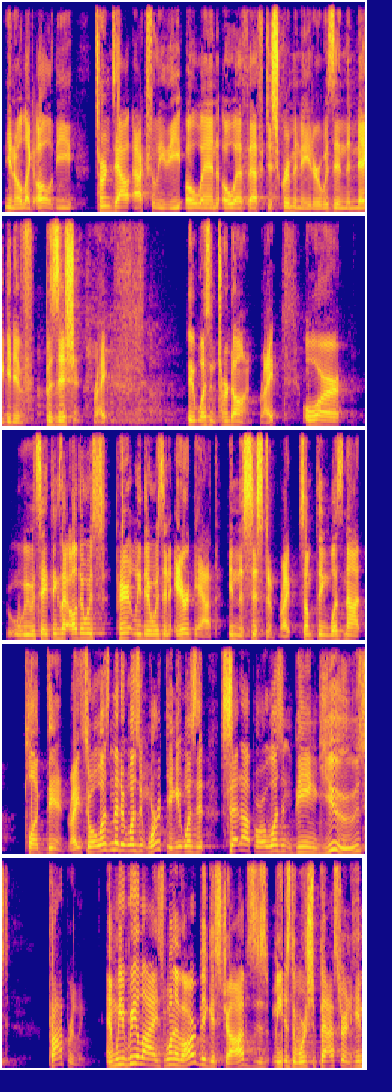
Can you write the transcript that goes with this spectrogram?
you know, like, oh, the turns out actually the ON OFF discriminator was in the negative position, right? It wasn't turned on, right? Or we would say things like, oh, there was apparently there was an air gap in the system, right? Something was not plugged in, right? So it wasn't that it wasn't working, it wasn't set up or it wasn't being used properly. And we realized one of our biggest jobs, as me as the worship pastor and him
